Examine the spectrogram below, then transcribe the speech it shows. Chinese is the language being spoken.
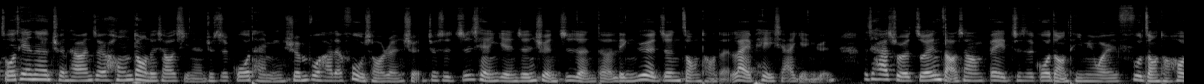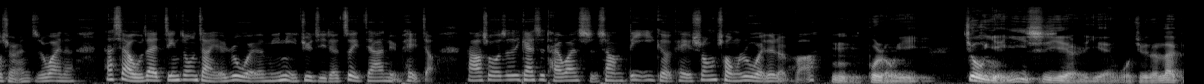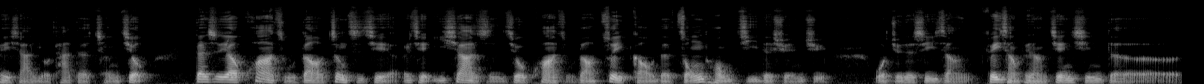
昨天呢，全台湾最轰动的消息呢，就是郭台铭宣布他的副手人选，就是之前演《人选之人》的林月珍总统的赖佩霞演员。而且他除了昨天早上被就是郭董提名为副总统候选人之外呢，他下午在金钟奖也入围了迷你剧集的最佳女配角。他说这应该是台湾史上第一个可以双重入围的人吧？嗯，不容易。就演艺事业而言，我觉得赖佩霞有她的成就。但是要跨足到政治界，而且一下子就跨足到最高的总统级的选举，我觉得是一场非常非常艰辛的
